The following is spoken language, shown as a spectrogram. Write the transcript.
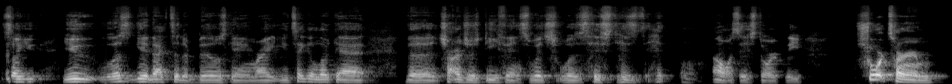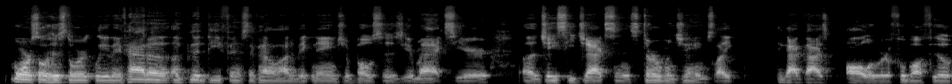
so you you let's get back to the Bills game, right? You take a look at the Chargers defense, which was his his, his I don't want to say historically, short term more so historically. They've had a, a, good defense. They've had a lot of big names, your Bosa's, your Macks, your uh, JC Jackson's, Derwin James. Like they got guys all over the football field.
